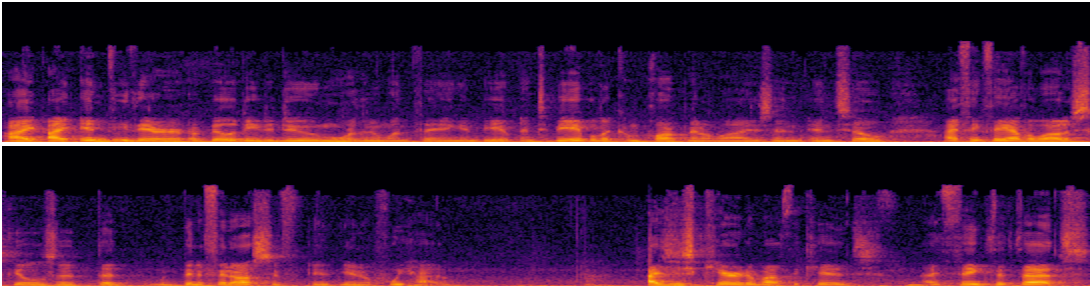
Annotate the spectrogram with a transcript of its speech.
I, I envy their ability to do more than one thing and be and to be able to compartmentalize. And, and so I think they have a lot of skills that, that would benefit us if you know if we had them. I just cared about the kids. I think that that's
